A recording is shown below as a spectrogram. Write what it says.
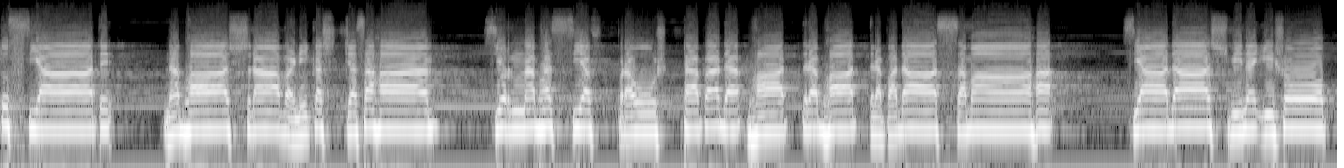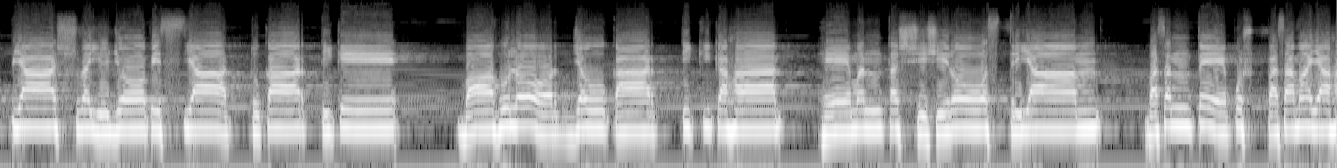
तु स्यात् नभाश्रावणिकश्च सः। स्युर्नभस्यः प्रौष्ठपदभाद्रभाद्रपदाः समाः स्यादाश्विन इषोऽप्याश्वयुजोऽपि स्यात्तु कार्तिके। बाहुलोर्जौ कार्तिकिकः हेमन्तः शिशिरो स्त्रियाम् वसन्ते पुष्पसमयः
